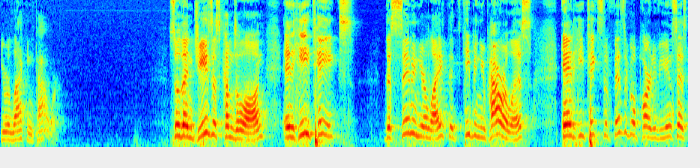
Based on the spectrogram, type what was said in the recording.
You were lacking power. So then Jesus comes along and he takes the sin in your life that's keeping you powerless and he takes the physical part of you and says,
